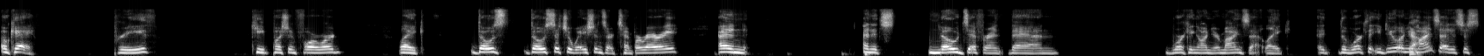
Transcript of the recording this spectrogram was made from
okay, breathe, keep pushing forward, like those those situations are temporary and and it's no different than working on your mindset. Like it, the work that you do on your yeah. mindset it's just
